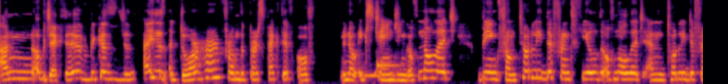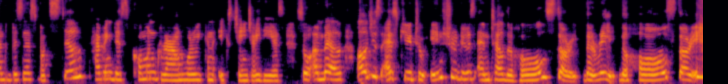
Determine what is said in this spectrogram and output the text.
unobjective because just, I just adore her from the perspective of you know exchanging of knowledge, being from totally different field of knowledge and totally different business but still having this common ground where we can exchange ideas. So amel i'll just ask you to introduce and tell the whole story. The really the whole story.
